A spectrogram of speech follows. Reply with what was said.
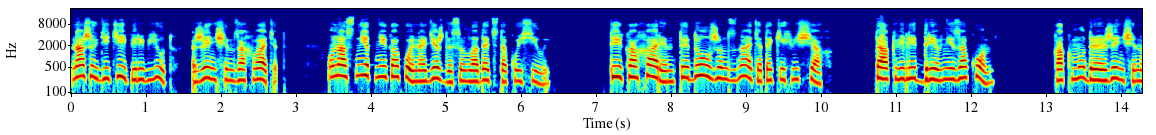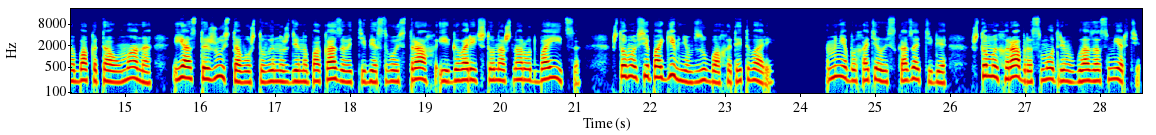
Наших детей перебьют, женщин захватят. У нас нет никакой надежды совладать с такой силой. Ты, Кахарин, ты должен знать о таких вещах. Так велит древний закон. Как мудрая женщина Бака Таумана, я стыжусь того, что вынуждена показывать тебе свой страх и говорить, что наш народ боится, что мы все погибнем в зубах этой твари. Мне бы хотелось сказать тебе, что мы храбро смотрим в глаза смерти,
